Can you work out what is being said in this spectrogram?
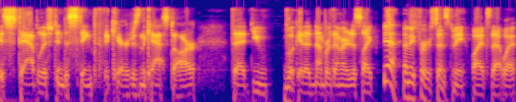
established and distinct the characters in the cast are. That you look at a number of them and are just like, yeah, that makes perfect sense to me why it's that way.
